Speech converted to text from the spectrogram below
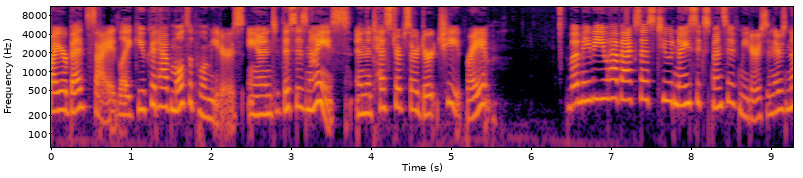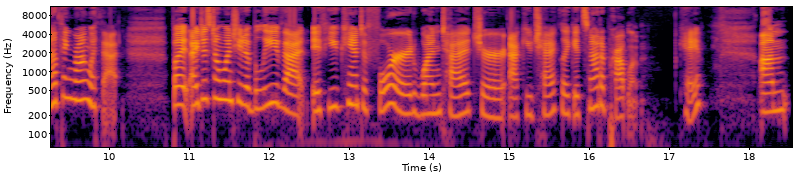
by your bedside. Like you could have multiple meters and this is nice. And the test strips are dirt cheap, right? But maybe you have access to nice expensive meters and there's nothing wrong with that. But I just don't want you to believe that if you can't afford One Touch or Accu-Chek, like it's not a problem. Okay. Um,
